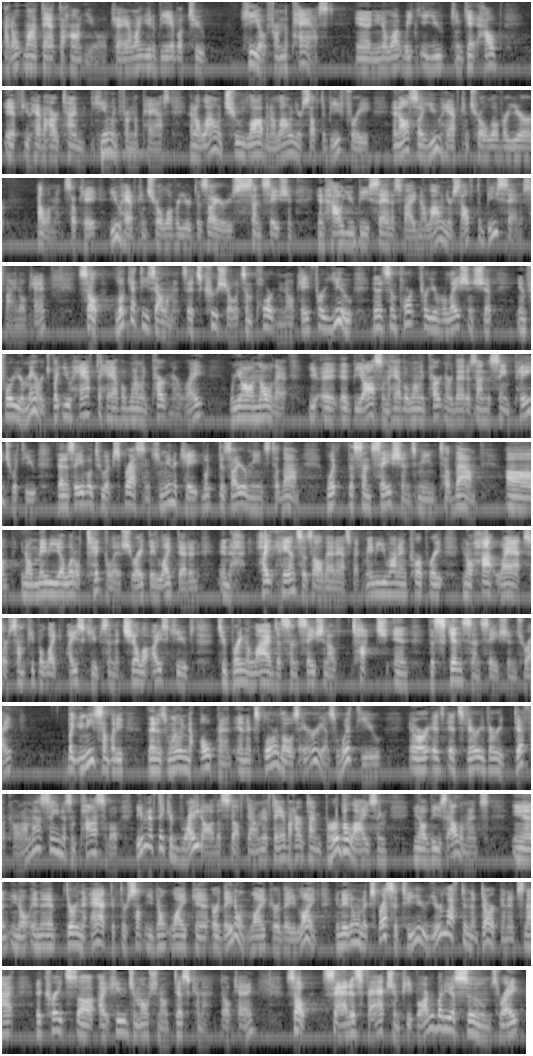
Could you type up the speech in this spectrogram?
I don't want that to haunt you, okay? I want you to be able to heal from the past. And you know what? We you can get help if you have a hard time healing from the past and allowing true love and allowing yourself to be free and also you have control over your elements, okay? You have control over your desire, your sensation, and how you be satisfied and allowing yourself to be satisfied, okay? So look at these elements. It's crucial, it's important, okay, for you, and it's important for your relationship and for your marriage, but you have to have a willing partner, right? We all know that. It'd be awesome to have a willing partner that is on the same page with you, that is able to express and communicate what desire means to them, what the sensations mean to them. Um, you know, maybe a little ticklish, right? They like that, and and enhances all that aspect. Maybe you want to incorporate, you know, hot wax, or some people like ice cubes and the chill of ice cubes to bring alive the sensation of touch and the skin sensations, right? But you need somebody that is willing to open and explore those areas with you or it's, it's very very difficult. I'm not saying it's impossible. Even if they could write all the stuff down if they have a hard time verbalizing you know these elements and you know and if, during the act if there's something you don't like uh, or they don't like or they like and they don't express it to you you're left in the dark and it's not it creates uh, a huge emotional disconnect okay? So satisfaction people. Everybody assumes right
